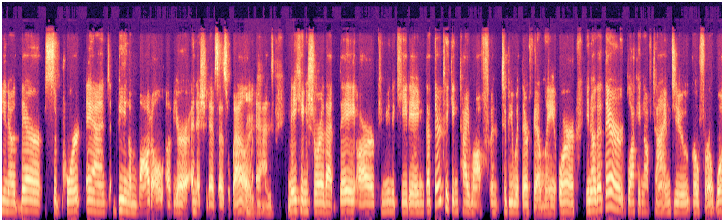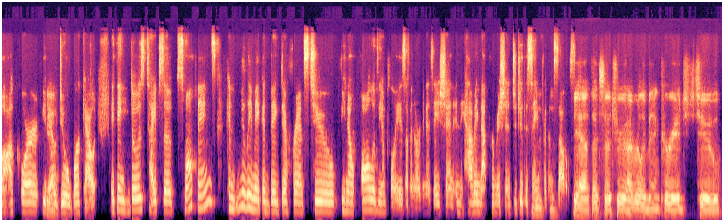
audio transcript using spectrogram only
you know their support and being a model of your initiatives as well right. and making sure that they are communicating that they're taking time off uh, to be with their family or you know that they're blocking off time to go for a walk or you yeah. know do a workout i think those types of small things can really make a big difference to you know all of the employees of an organization and having that permission to do the same mm-hmm. for themselves. Yeah that's so true. I've really been encouraged to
